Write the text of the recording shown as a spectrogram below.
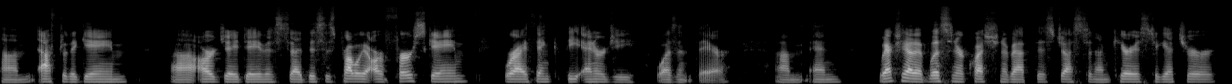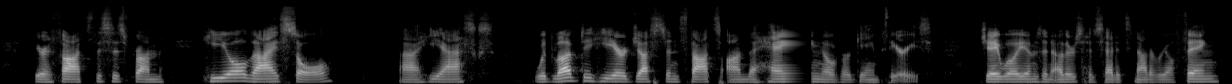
Um, after the game, uh, RJ Davis said, This is probably our first game where I think the energy wasn't there. Um, and we actually had a listener question about this, Justin. I'm curious to get your your thoughts. This is from Heal Thy Soul. Uh, he asks, would love to hear Justin's thoughts on the hangover game theories. Jay Williams and others have said it's not a real thing,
